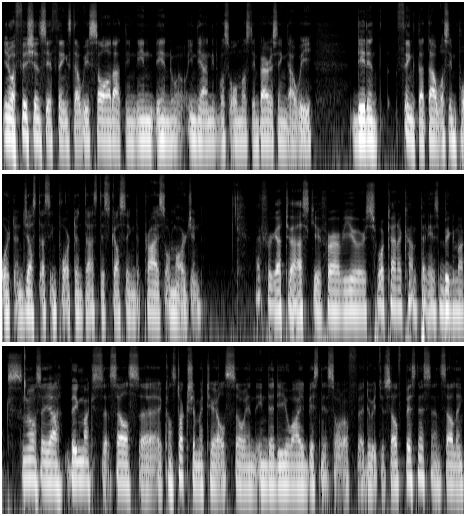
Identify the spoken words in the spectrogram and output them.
you know, efficiency things that we saw that in, in, in, in the end it was almost embarrassing that we didn't think that that was important, just as important as discussing the price or margin. I forgot to ask you for our viewers, what kind of company is Byggmax? Oh, so yeah, Byggmax sells uh, construction materials. So in, in the DIY business, sort of uh, do-it-yourself business, and selling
